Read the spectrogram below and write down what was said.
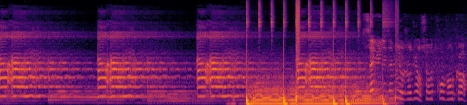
Salut les amis, aujourd'hui on se retrouve encore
